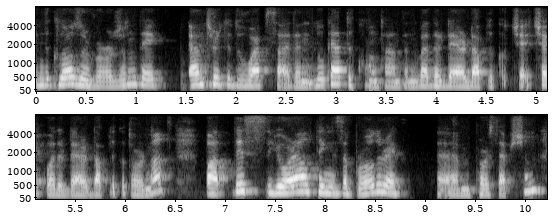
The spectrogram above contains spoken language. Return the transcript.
in the closer version, they enter to the website and look at the content and whether they are duplicate, check, check whether they are duplicate or not. But this URL thing is a broader um, perception,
